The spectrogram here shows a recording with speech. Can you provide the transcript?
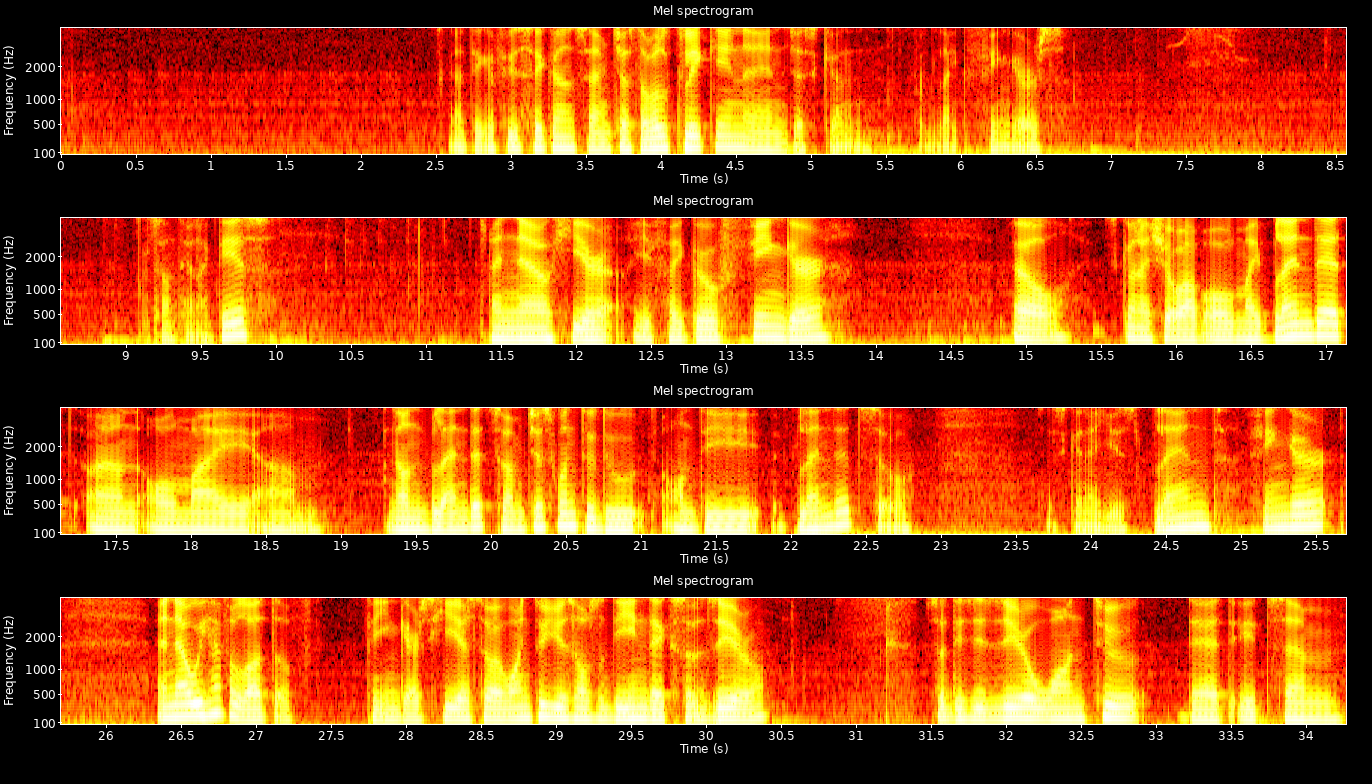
It's gonna take a few seconds. I'm just double clicking and just can put like fingers. Something like this. And now here, if I go finger L, it's gonna show up all my blended and all my um, non-blended. So I'm just want to do on the blended. So just gonna use blend finger. And now we have a lot of fingers here. So I want to use also the index of zero. So this is zero, one, two, that it's, um,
